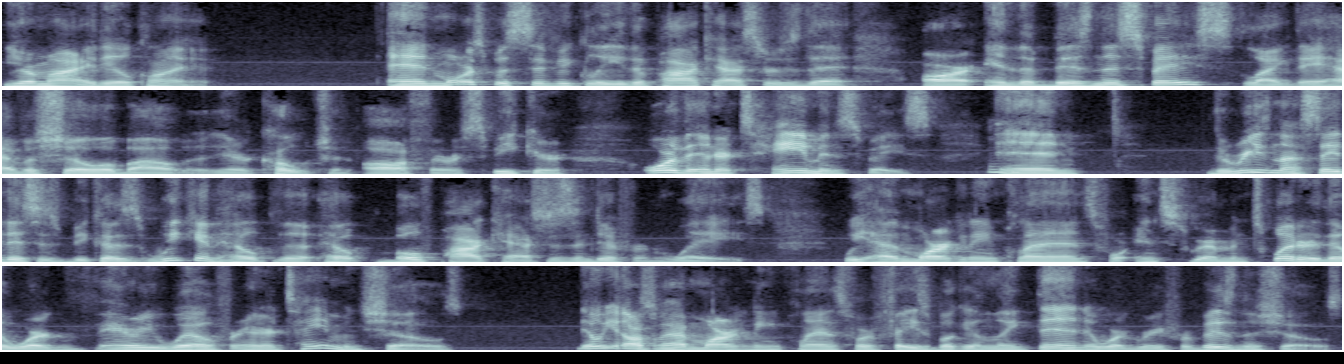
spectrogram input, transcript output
you're my ideal client. And more specifically, the podcasters that are in the business space, like they have a show about their coach, an author, a speaker, or the entertainment space. Mm-hmm. And the reason I say this is because we can help the help both podcasters in different ways. We have marketing plans for Instagram and Twitter that work very well for entertainment shows. Then we also have marketing plans for Facebook and LinkedIn that work great for business shows.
